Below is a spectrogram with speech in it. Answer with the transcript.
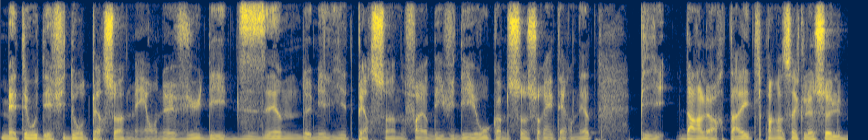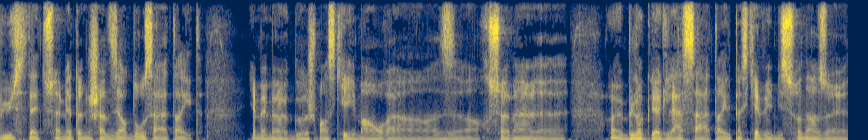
mettait au défi d'autres personnes. Mais on a vu des dizaines de milliers de personnes faire des vidéos comme ça sur Internet puis dans leur tête, ils pensaient que le seul but, c'était de se mettre une chaudière d'eau sur la tête. Il y a même un gars, je pense, qui est mort en, recevant un, bloc de glace à la tête parce qu'il avait mis ça dans un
